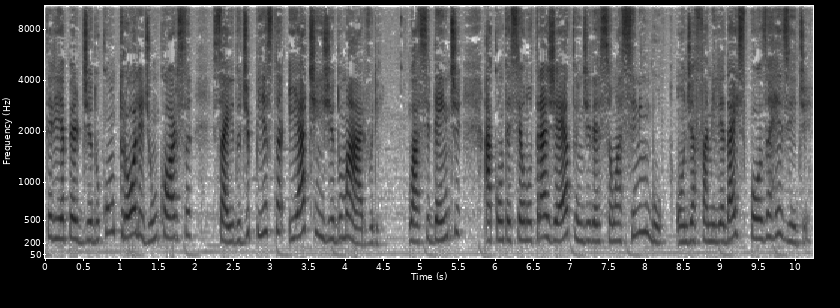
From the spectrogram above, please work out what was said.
teria perdido o controle de um Corsa, saído de pista e atingido uma árvore. O acidente aconteceu no trajeto em direção a Sinimbu, onde a família da esposa reside.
